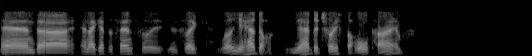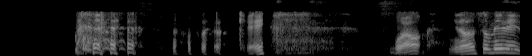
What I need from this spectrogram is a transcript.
And uh, and I get the sense that it's like, well, you had the you had the choice the whole time. okay. Well, you know, so maybe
